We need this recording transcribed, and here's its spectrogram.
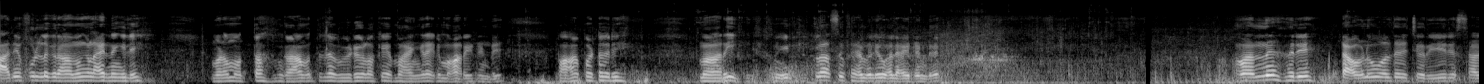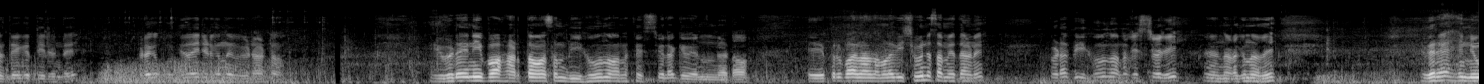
ആദ്യം ഫുള്ള് ഗ്രാമങ്ങളായിരുന്നെങ്കിൽ ഇവിടെ മൊത്തം ഗ്രാമത്തിലെ വീടുകളൊക്കെ ഭയങ്കരമായിട്ട് മാറിയിട്ടുണ്ട്. പാവപ്പെട്ടവർ മാറി മിഡിൽ ക്ലാസ് ഫാമിലി പോലെ ആയിട്ടുണ്ട്. വന്ന് ഒരു ടൗൺ പോലത്തെ ഒരു ചെറിയൊരു സ്ഥലത്തേക്ക് എത്തിയിട്ടുണ്ട്. ഇവിടെയൊക്കെ പുതിയതായിട്ട് എടുക്കുന്ന വീടാട്ടോ. ഇവിടെ ഇനിയിപ്പോൾ അടുത്ത മാസം ബിഹു എന്ന് പറഞ്ഞ ഫെസ്റ്റിവലൊക്കെ വരുന്നുണ്ട് കേട്ടോ. ഏപ്രിൽ പതിനാല് നമ്മളെ വിഷുവിന്റെ സമയത്താണ് ഇവിടെ ബിഹു എന്ന് പറഞ്ഞ ഫെസ്റ്റിവൽ നടക്കുന്നത്. ഇവരെ ന്യൂ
